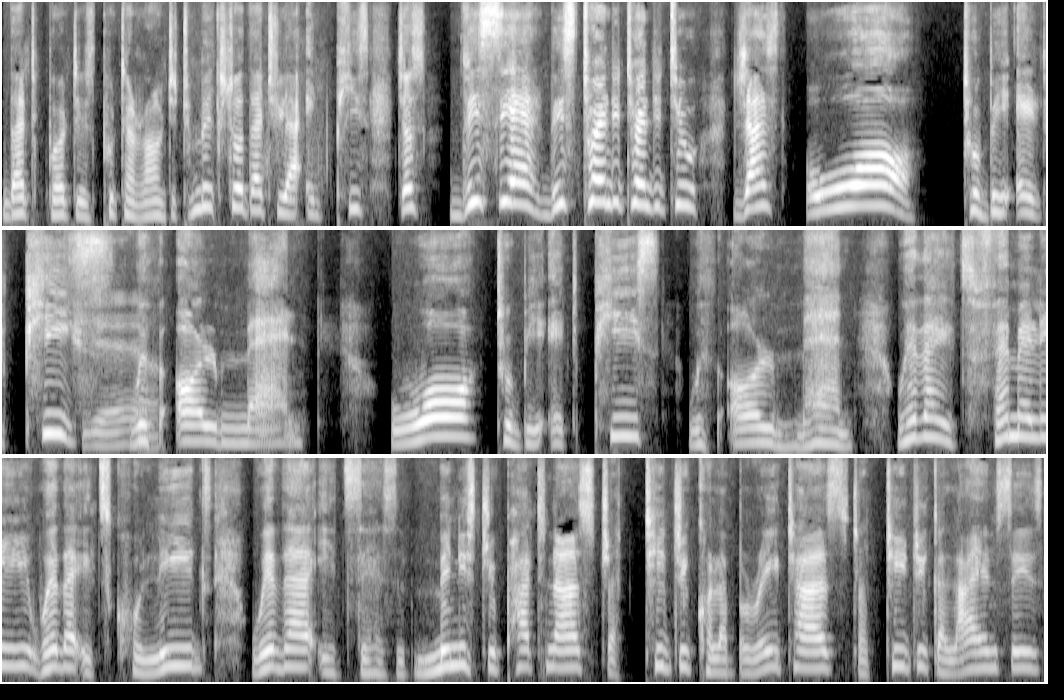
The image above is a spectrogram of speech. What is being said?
that God has put around you, to make sure that you are at peace. Just this year, this 2022, just war to be at peace Yeah. with all men. War to be at peace with all men, whether it's family, whether it's colleagues, whether it's as ministry partners, strategic collaborators, strategic alliances.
